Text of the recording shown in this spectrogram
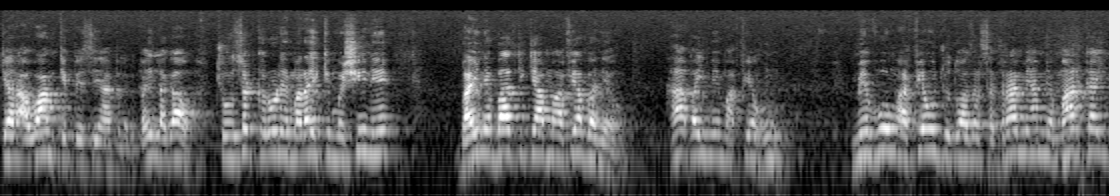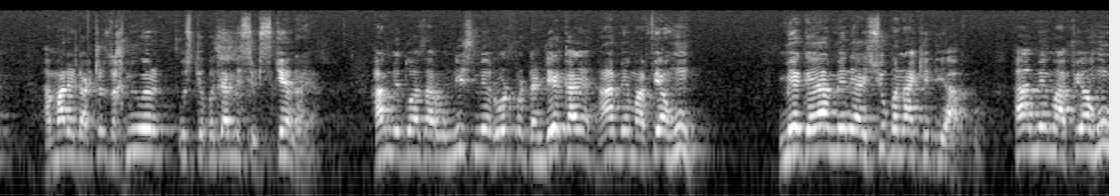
कि यार आवाम के पैसे यहाँ पे लगे। भाई लगाओ, चौंसठ करोड़ एम की मशीन है। भाई ने बात की कि आप माफिया बने हो। हाँ भाई, मैं माफिया हूँ। मैं वो माफिया हूँ जो 2017 में हमने मार खाई। हमारे डॉक्टर जख्मी हुए उसके बदले में सिट स्कैन आया। हमने 2019 में रोड पर डंडे खाए। हाँ मैं माफिया हूँ। मैं गया, मैंने आईसीयू बना के दिया आपको। हाँ मैं माफिया हूँ।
